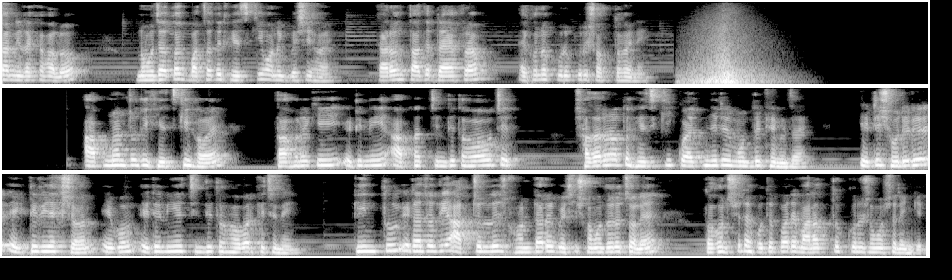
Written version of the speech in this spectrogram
জানিয়ে রাখা ভালো, নবজাতক বাচ্চাদের হেঁচকি অনেক বেশি হয়, কারণ তাদের ডায়াফ্রাম এখনও পুরোপুরি শক্ত হয়নি। আপনার যদি হেঁচকি হয় তাহলে কি এটি নিয়ে আপনার চিন্তিত হওয়া উচিত? সাধারণত হেঁচকি কয়েক মিনিটের মধ্যে থেমে যায়। এটি শরীরের একটি রিয়াকশন এবং এটি নিয়ে চিন্তিত হওয়ার কিছু নেই। কিন্তু এটা যদি আটচল্লিশ ঘন্টারও বেশি সময় ধরে চলে, তখন সেটা হতে পারে মারাত্মক কোনো সমস্যার ইঙ্গিত।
